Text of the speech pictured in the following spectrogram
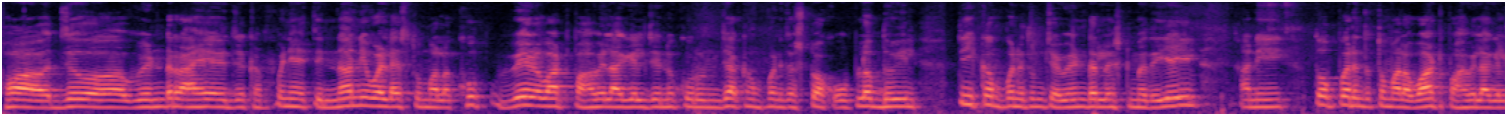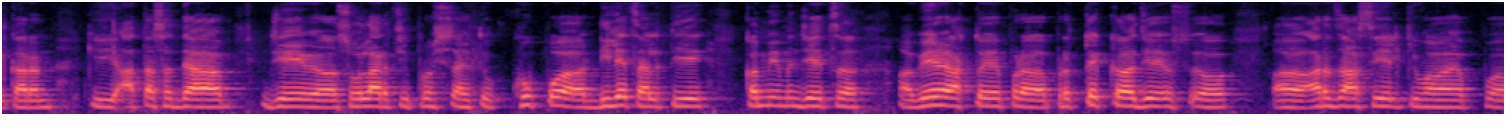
फॉ जो वेंडर आहे जे कंपनी आहे ती न निवडल्यास तुम्हाला खूप वेळ वाट पाहावी लागेल जेणेकरून ज्या कंपनीचा स्टॉक उपलब्ध होईल ती कंपनी तुमच्या वेंडर लिस्टमध्ये येईल आणि तोपर्यंत तुम्हाला वाट पाहावी लागेल. कारण की आता सध्या जे सोलारची प्रोसेस आहे ती खूप डिले चालते कमी म्हणजेच वेळ वेळ लागतोय. प्र प्रत्येक जे अर्ज असेल किंवा प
